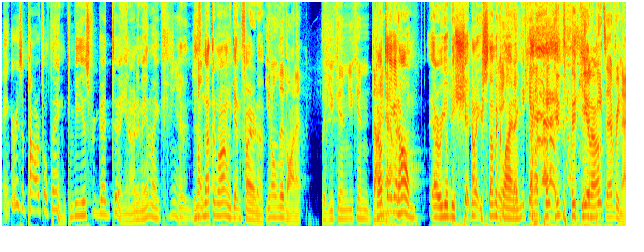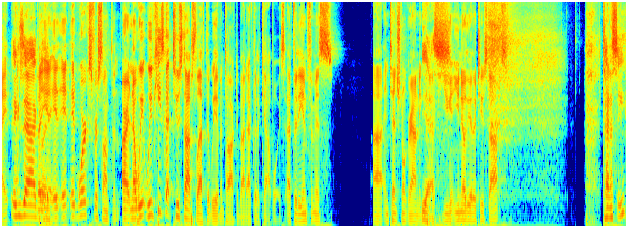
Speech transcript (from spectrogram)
anger is a powerful thing. Can be used for good too. You know what I mean? Like, Yeah. uh, You there's nothing wrong with getting fired up. you don't live on it, but you can you can dine Don't take out. it home. or you'll be shitting out your stomach Yeah, you- lining. You can't have pizza, you can't You have know? pizza every night. Exactly. But yeah, it, it, it works for something. All right, now we we've he's got two stops left that we haven't talked about after the Cowboys, after the infamous uh, intentional grounding. pick. Yes. you you know the other two stops. Tennessee,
